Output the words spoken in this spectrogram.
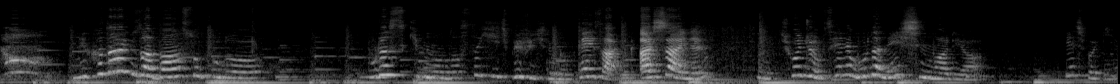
ne kadar güzel dans okulu. Burası kimin odası hiçbir fikrim yok. Neyse artık aşağı inelim. Çocuğum senin burada ne işin var ya? Geç bakayım.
